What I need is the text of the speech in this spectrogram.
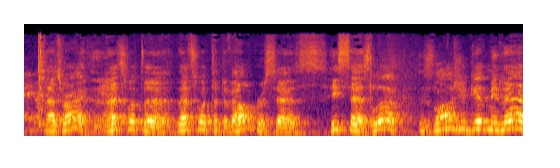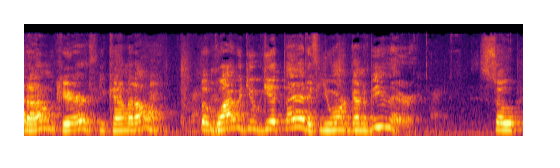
I don't That's right. That's what the that's what the developer says. He says, "Look, as long as you give me that, I don't care if you come at all." But why would you get that if you weren't going to be there? Right. So,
